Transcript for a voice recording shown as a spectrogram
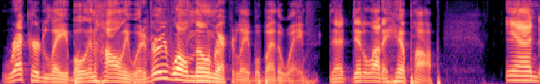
record label in Hollywood, a very well known record label, by the way, that did a lot of hip hop. And,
